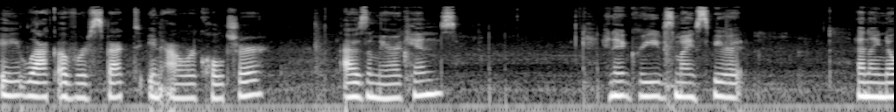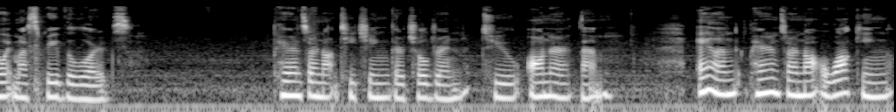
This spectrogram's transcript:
a lack of respect in our culture as Americans, and it grieves my spirit and I know it must grieve the Lord's. Parents are not teaching their children to honor them, and parents are not walking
